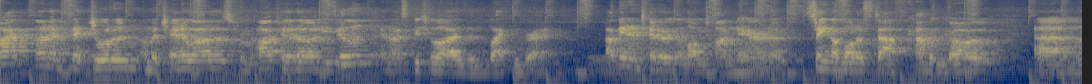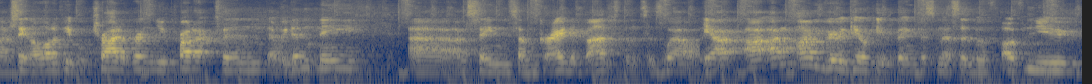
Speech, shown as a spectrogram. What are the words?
Hi, my name is Matt Jordan. I'm a tattoo artist from Aotearoa, New Zealand, and I specialise in black and grey. I've been in tattooing a long time now, and I've seen a lot of stuff come and go. Um, I've seen a lot of people try to bring new products in that we didn't need. Uh, I've seen some great advancements as well. Yeah, I, am very guilty of being dismissive of, of new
